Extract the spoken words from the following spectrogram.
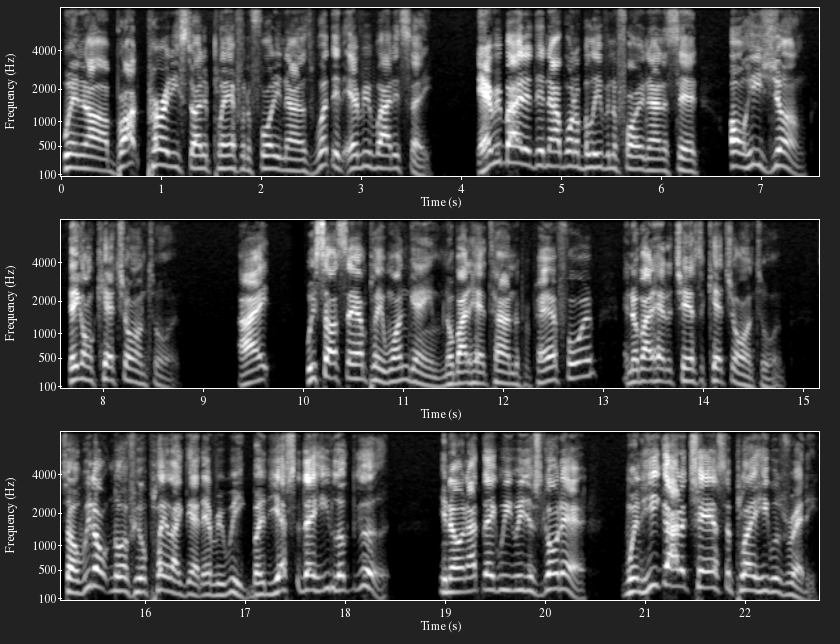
When uh, Brock Purdy started playing for the 49ers, what did everybody say? Everybody that did not want to believe in the 49ers said, "Oh, he's young. They're gonna catch on to him." All right. We saw Sam play one game. Nobody had time to prepare for him, and nobody had a chance to catch on to him. So we don't know if he'll play like that every week. But yesterday he looked good. You know, and I think we, we just go there. When he got a chance to play, he was ready.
